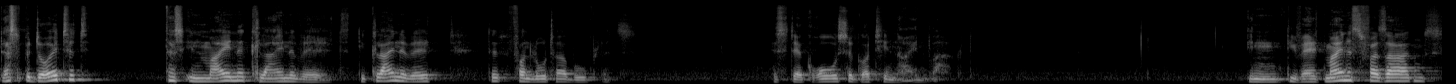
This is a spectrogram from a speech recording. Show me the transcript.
Das bedeutet, das in meine kleine Welt, die kleine Welt von Lothar Bublitz, ist der große Gott hineinwagt. In die Welt meines Versagens,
